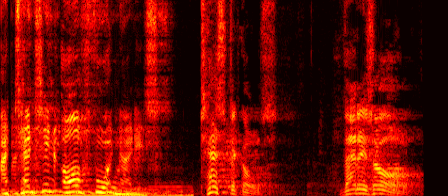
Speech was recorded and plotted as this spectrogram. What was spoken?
Attention all Fortniters. Testicles. That is all.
